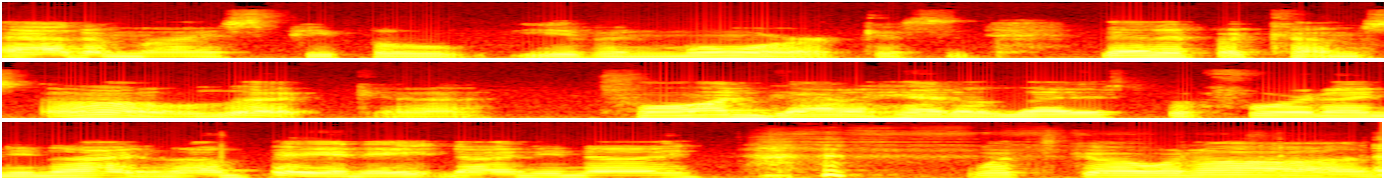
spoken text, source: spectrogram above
atomize people even more because then it becomes oh look uh, Fawn got a head of lettuce for four ninety nine, and I'm paying eight ninety nine. What's going on?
